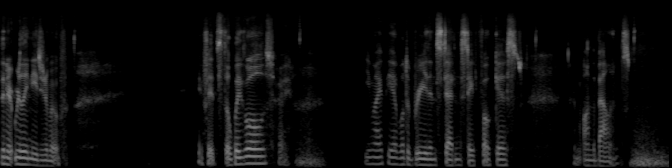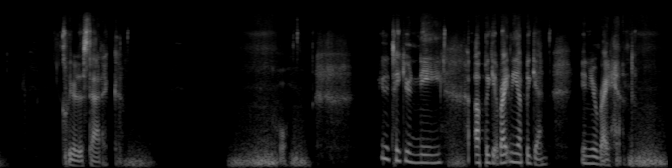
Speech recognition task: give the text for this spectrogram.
then it really needs you to move. If it's the wiggles, right, you might be able to breathe instead and stay focused on the balance clear the static. You're going to take your knee up again, right knee up again in your right hand.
